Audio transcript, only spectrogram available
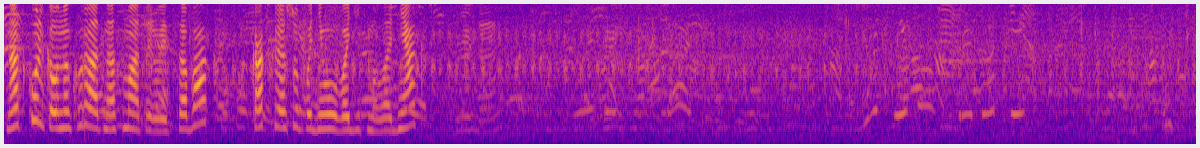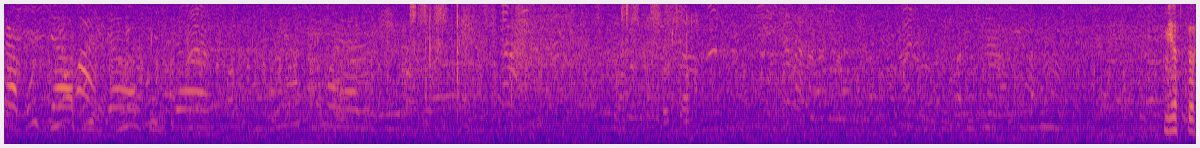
Насколько он аккуратно осматривает собак, как хорошо под него водить молодняк. Место.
